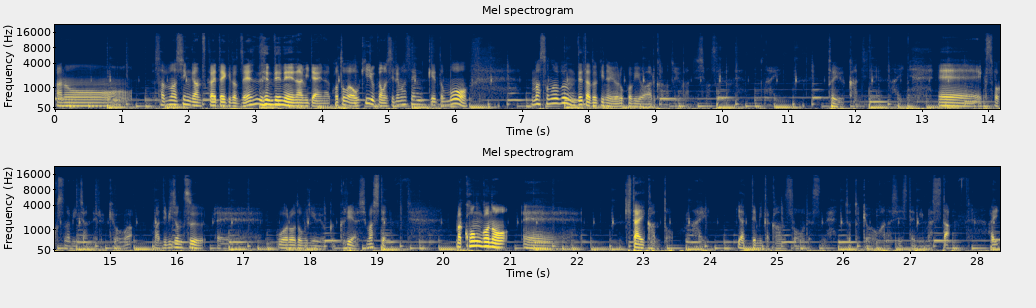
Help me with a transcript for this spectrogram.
あのー、サブマシンガン使いたいけど全然出ねえなみたいなことが起きるかもしれませんけども、まあその分出た時の喜びはあるかなという感じしますけどね。はい。という感じで、はい。えー、Xbox ナビチャンネル、今日は、まあ、ディビジョン2、えー、ウォーロード・オブ・ニューヨーククリアしまして、まあ、今後の、えー、期待感と、はい、やってみた感想をですね、ちょっと今日お話ししてみました。はい。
